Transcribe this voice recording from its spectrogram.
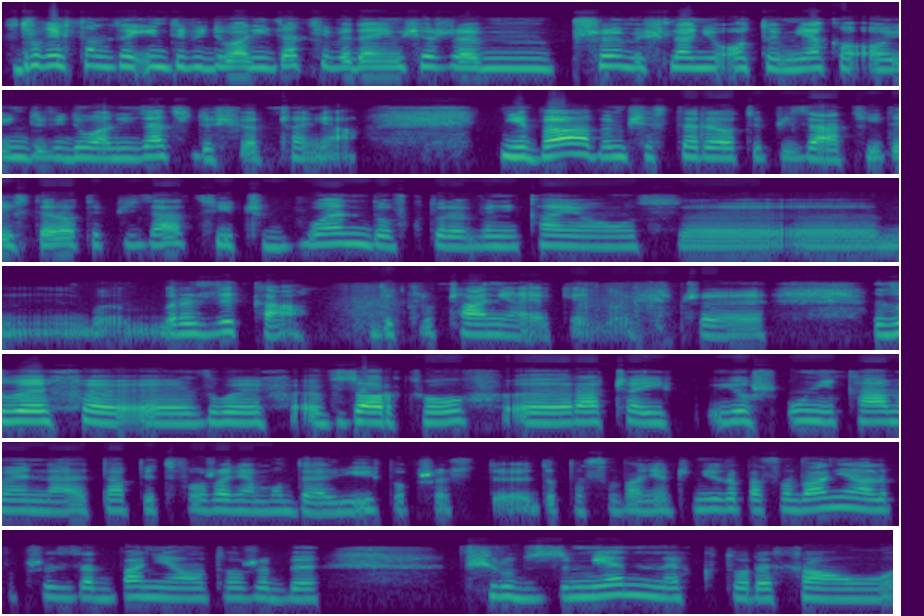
Z drugiej strony tej indywidualizacji wydaje mi się, że przy myśleniu o tym jako o indywidualizacji doświadczenia nie bałabym się stereotypizacji, tej stereotypizacji czy błędów, które wynikają z ryzyka wykluczania jakiegoś, czy złych, e, złych wzorców, e, raczej już unikamy na etapie tworzenia modeli poprzez e, dopasowanie, czy nie dopasowanie, ale poprzez zadbanie o to, żeby wśród zmiennych, które są,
